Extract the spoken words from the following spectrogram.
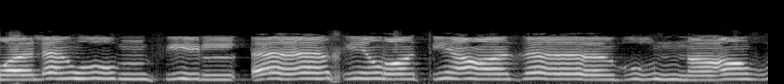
وَلَهُمْ فِي الْآخِرَةِ عَذَابٌ عَظِيمٌ.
